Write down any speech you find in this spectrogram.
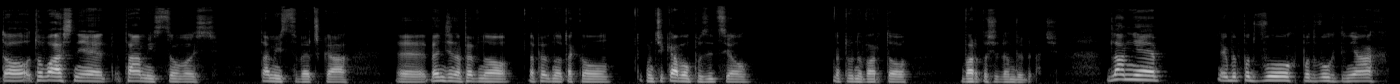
to, to właśnie ta miejscowość, ta miejscóweczka e, będzie na pewno, na pewno taką, taką ciekawą pozycją. Na pewno warto, warto się tam wybrać. Dla mnie, jakby po dwóch, po dwóch dniach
